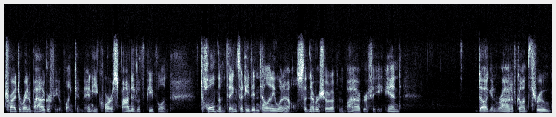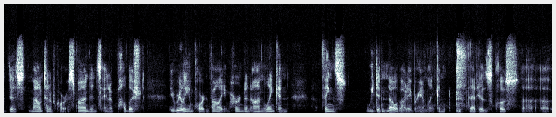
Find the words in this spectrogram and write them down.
tried to write a biography of Lincoln, and he corresponded with people and told them things that he didn't tell anyone else that never showed up in the biography. And Doug and Rod have gone through this mountain of correspondence and have published a really important volume, Herndon on Lincoln, things we didn't know about Abraham Lincoln that his close uh, uh,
